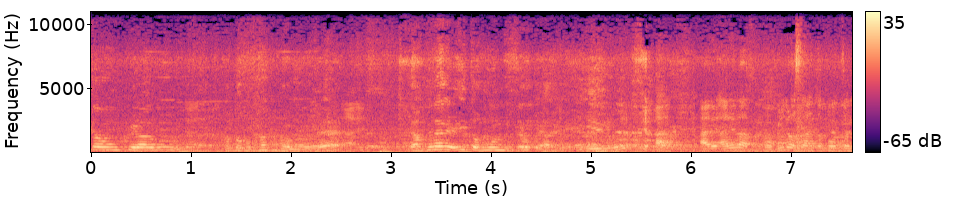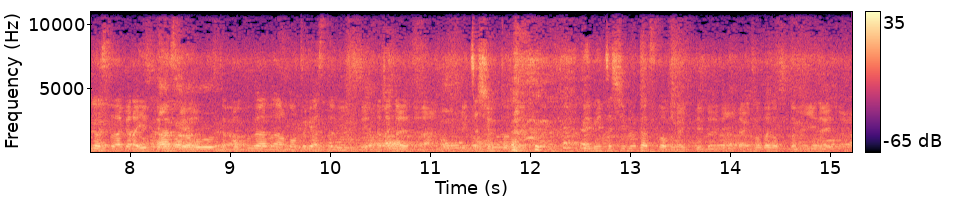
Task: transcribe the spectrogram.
感を食らうことも覚悟の上でなくなればいいと思うんですよとか言える？あ あれあれはもうミロさんのポッドキャストだから言ってるんですけど。ね僕があのポッドキャストで言って叩かれたらめっちゃシュンとしてでめっちゃ支部活動とか言ってるのにそんなこと多分言えないと思う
